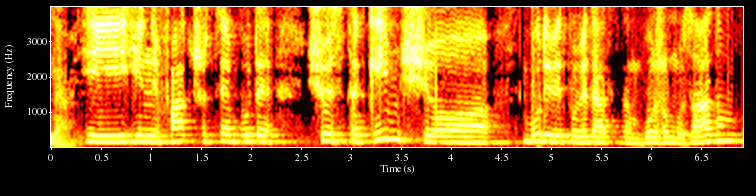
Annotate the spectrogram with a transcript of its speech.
Да. І, і не факт, що це буде щось таким, що буде відповідати там Божому задуму,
